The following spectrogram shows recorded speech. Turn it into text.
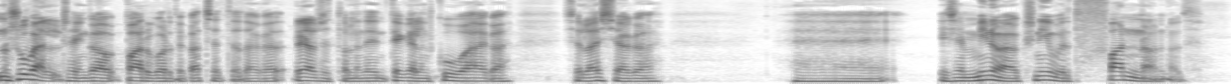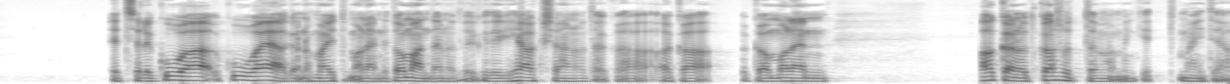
no suvel sain ka paar korda katsetada, aga reaalselt olen teinud, tegelenud kuu aega selle asjaga. ja see on minu jaoks niivõrd fun olnud et selle kuu, kuu ajaga, noh, ma ei ütle, ma olen nüüd omandanud või kuidagi heaks saanud, aga, aga, aga ma olen hakanud kasutama mingit, ma ei tea,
